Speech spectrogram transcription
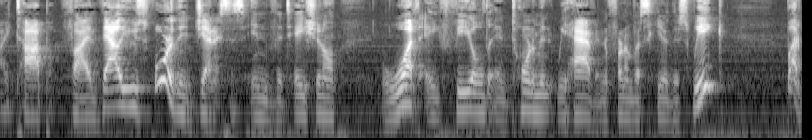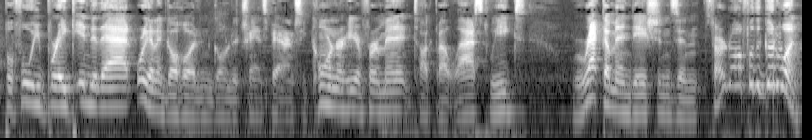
my top five values for the Genesis Invitational. What a field and tournament we have in front of us here this week. But before we break into that, we're going to go ahead and go into Transparency Corner here for a minute and talk about last week's recommendations and start off with a good one.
